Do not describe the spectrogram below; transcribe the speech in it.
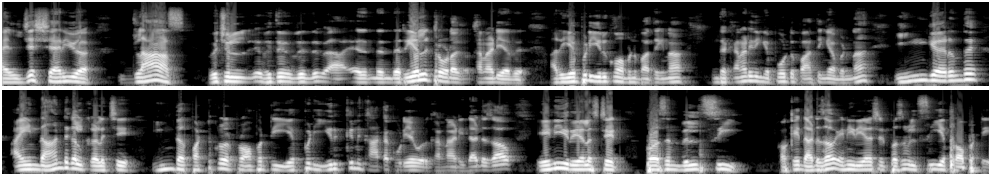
I will just share you glass which will இது இது இந்த இந்த ரியலிட்டரோட கண்ணாடி அது. அது எப்படி இருக்கும் அப்படின்னு பார்த்தீங்கன்னா இந்த கண்ணாடி நீங்கள் போட்டு பார்த்தீங்க அப்படின்னா இங்கேருந்து ஐந்து ஆண்டுகள் கழிச்சு இந்த பர்டிகுலர் ப்ராப்பர்ட்டி எப்படி இருக்குன்னு காட்டக்கூடிய ஒரு கண்ணாடி. That is how any real estate person will see okay that is how any real estate person will see a property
